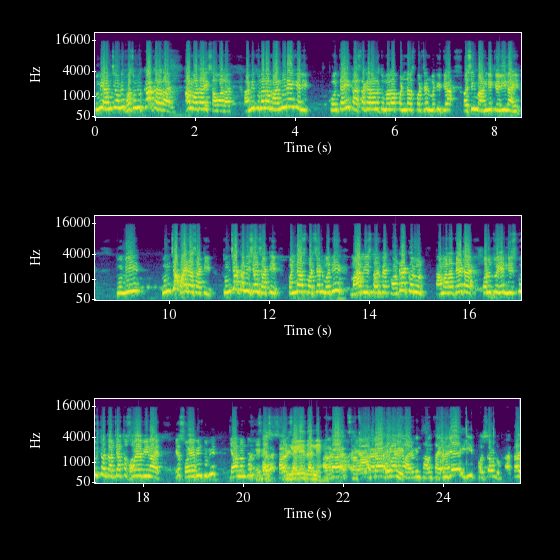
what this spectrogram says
तुम्ही आमची एवढी फसवणूक का करत आहे? हा माझा एक सवाल आहे. आम्ही तुम्हाला मागणी नाही केली. कोणत्याही कास्तकाराला तुम्हाला पन्नास पर्सेंटमध्ये द्या अशी मागणी केली नाही. तुम्ही तुमच्या फायद्यासाठी तुमच्या कमिशनसाठी पन्नास पर्सेंटमध्ये महावीस रुपये कॉन्ट्रॅक्ट करून आम्हाला देत आहे. परंतु हे निकृष्ट दर्जाचं सोयाबीन आहे. हे सोयाबीन तुम्ही यानंतर. अरविंद सावंत साहेब. म्हणजे ही फसवणूक. आता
